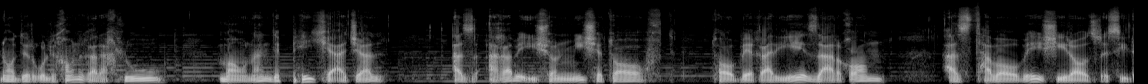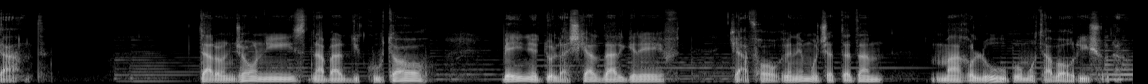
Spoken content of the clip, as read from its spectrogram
نادر خان غرخلو مانند پیک عجل از عقب ایشان می شتافت تا به قریه زرقان از توابع شیراز رسیدند. در آنجا نیز نبردی کوتاه بین دو لشکر در گرفت که افاقنه مجددا مغلوب و متواری شدند.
